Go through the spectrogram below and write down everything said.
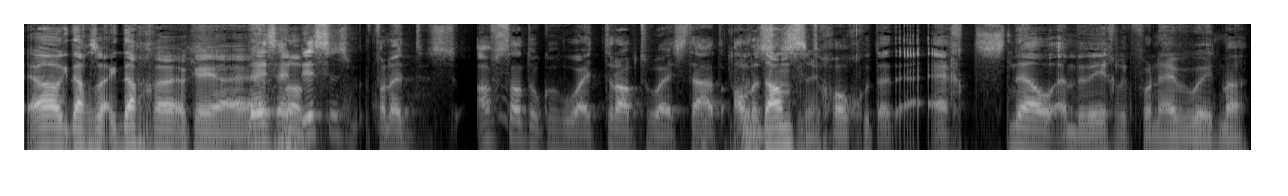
Ja, ik dacht zo. Ik dacht, eh, oké, ja, ja, Nee, zijn klopt. distance vanuit afstand, ook hoe hij trapt, hoe hij staat, alles ziet er gewoon goed uit. Echt snel en bewegelijk voor een heavyweight, maar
